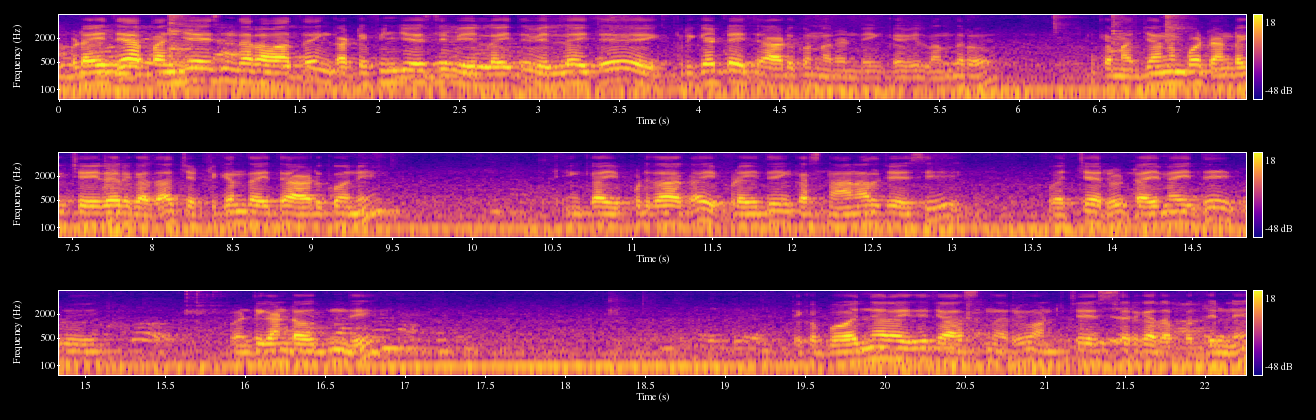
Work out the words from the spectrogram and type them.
ఇప్పుడైతే ఆ పని చేసిన తర్వాత ఇంకా టిఫిన్ చేసి వీళ్ళైతే వెళ్ళి అయితే క్రికెట్ అయితే ఆడుకున్నారండి ఇంకా వీళ్ళందరూ. ఇంకా మధ్యాహ్నం పూట ఎండకు చేయలేరు కదా చెట్టు కింద అయితే ఆడుకొని ఇంకా ఇప్పుడు దాకా ఇప్పుడైతే ఇంకా స్నానాలు చేసి వచ్చారు. టైం అయితే ఇప్పుడు ఒంటి గంట అవుతుంది. ఇక భోజనాలు అయితే చేస్తున్నారు. వంట చేస్తారు కదా పొద్దున్నే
